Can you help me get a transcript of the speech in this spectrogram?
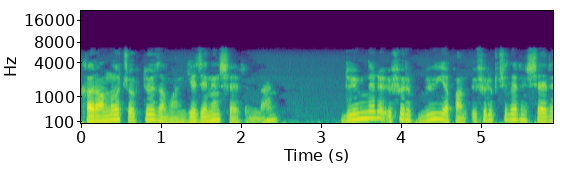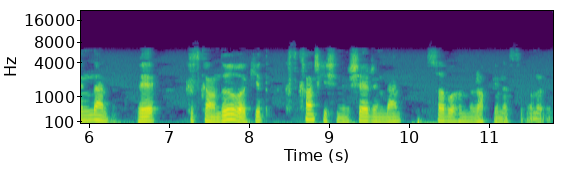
karanlığı çöktüğü zaman gecenin şerrinden, düğümlere üfürüp büyü yapan üfürükçülerin şerrinden ve kıskandığı vakit kıskanç kişinin şerrinden sabahın Rabbine sığınırım.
